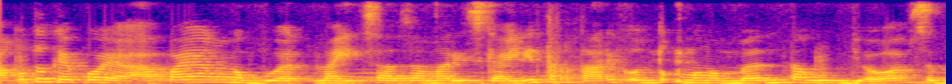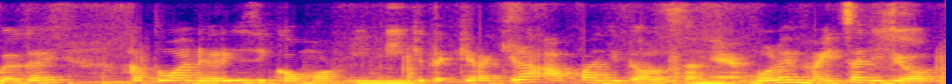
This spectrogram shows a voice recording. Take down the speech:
Aku tuh kepo ya, apa yang ngebuat Maitza sama Rizka ini tertarik untuk mengemban tanggung jawab sebagai ketua dari Psychomorph ini. Kita kira-kira apa gitu alasannya? Boleh Maitza dijawab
